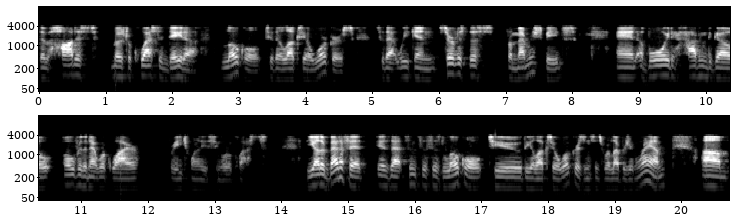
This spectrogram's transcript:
the hottest, most requested data local to the Alluxio workers so that we can service this from memory speeds and avoid having to go over the network wire for each one of these single requests. The other benefit is that since this is local to the Alluxio workers and since we're leveraging RAM, um,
